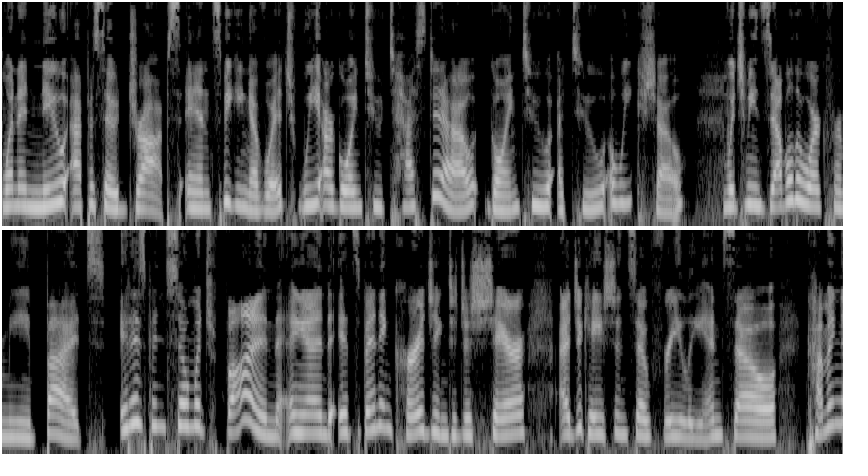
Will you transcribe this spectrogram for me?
when a new episode drops. And speaking of which, we are going to test it out going to a two a week show, which means double the work for me, but it has been so much fun and it's been encouraging to just share education so freely. And so coming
